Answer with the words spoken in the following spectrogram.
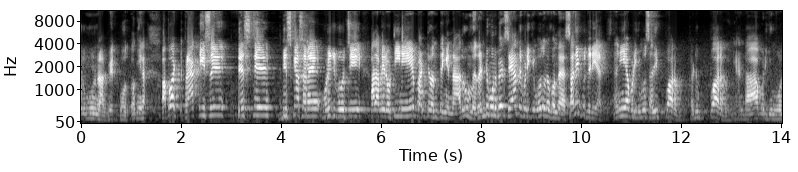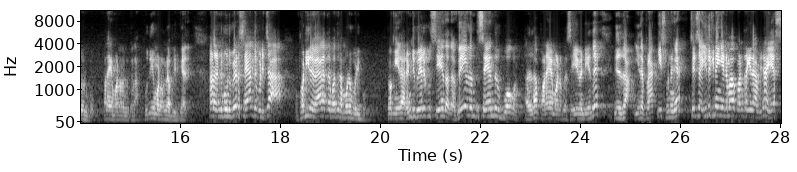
ஒரு மூணு நாலு பேர் போதும். ஓகேங்களா? அப்போ ப்ராக்டிஸு டெஸ்ட்டு டிஸ்கஷனு முடிஞ்சு போச்சு. அது அப்படியே ரொட்டீனே பண்ணிட்டு வந்துட்டீங்கன்னா அதுவும் ரெண்டு மூணு பேர் சேர்ந்து படிக்கும்போது உனக்கு அந்த சலிப்பு தெரியாது. தனியாக படிக்கும்போது சலிப்பாக இருக்கும் கடுப்பாக இருக்கும். ஏன்டா படிக்கும் போது இருக்கும். பழைய மாணவர்களுக்கெல்லாம். புதிய மாணவர்கள் அப்படி இருக்காது. ஆனால் ரெண்டு மூணு பேர் சேர்ந்து படித்தா படிக்கிற வேகத்தை பார்த்து நம்மளும் படிப்போம். ஓகேங்களா? ரெண்டு பேருக்கும் சேர்ந்து அந்த வேவ் வந்து சேர்ந்து போகணும் அதுதான் பழைய மாணவர்கள் செய்ய வேண்டியது. இதுதான். இதை ப்ராக்டிஸ் பண்ணுங்க. சரி சார் இதுக்கு நீங்க என்ன பண்றீங்க அப்படின்னா எஸ்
